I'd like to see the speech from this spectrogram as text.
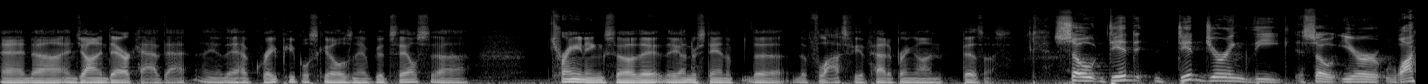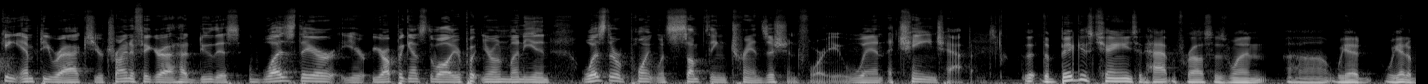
And uh, and John and Derek have that. You know, they have great people skills and they have good sales uh, training, so they, they understand the, the the philosophy of how to bring on business. So did did during the so you're walking empty racks, you're trying to figure out how to do this. Was there you're you're up against the wall, you're putting your own money in. Was there a point when something transitioned for you, when a change happened? The, the biggest change that happened for us is when uh, we had we had a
